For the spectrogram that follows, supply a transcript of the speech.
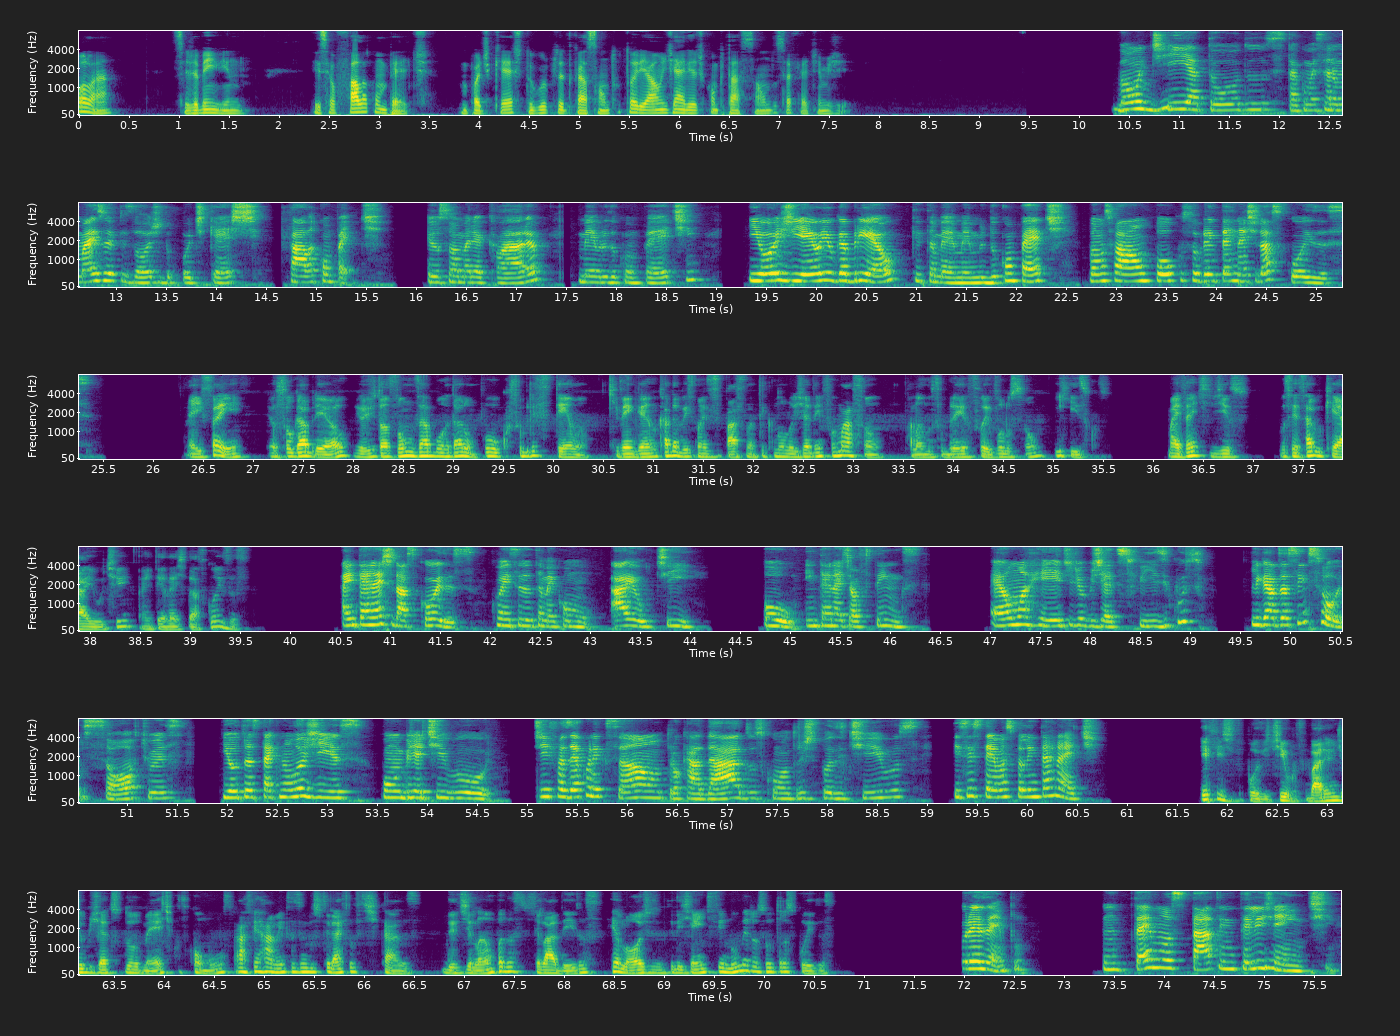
Olá, seja bem-vindo. Esse é o Fala Compete, um podcast do Grupo de Educação Tutorial Engenharia de Computação do Cefet-MG. Bom dia a todos! Está começando mais um episódio do podcast Fala Compete. Eu sou a Maria Clara, membro do Compete, e hoje eu e o Gabriel, que também é membro do Compete, vamos falar um pouco sobre a internet das coisas. É isso aí. Eu sou o Gabriel e hoje nós vamos abordar um pouco sobre esse tema, que vem ganhando cada vez mais espaço na tecnologia da informação, falando sobre sua evolução e riscos. Mas antes disso, você sabe o que é a IoT, a internet das coisas? A internet das coisas, conhecida também como IoT ou Internet of Things, é uma rede de objetos físicos ligados a sensores, softwares e outras tecnologias, com o objetivo de fazer a conexão, trocar dados com outros dispositivos e sistemas pela internet. Esses dispositivos variam de objetos domésticos comuns a ferramentas industriais sofisticadas, desde lâmpadas, geladeiras, relógios inteligentes e inúmeras outras coisas. Por exemplo, um termostato inteligente.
